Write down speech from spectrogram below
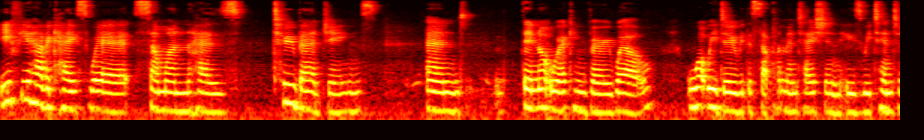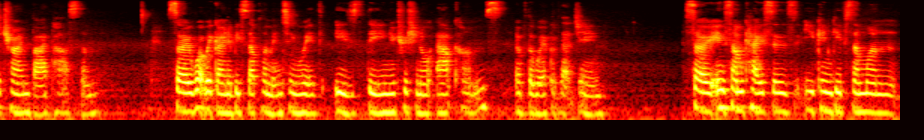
if you have a case where someone has two bad genes and they're not working very well, what we do with the supplementation is we tend to try and bypass them. So, what we're going to be supplementing with is the nutritional outcomes of the work of that gene. So, in some cases, you can give someone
